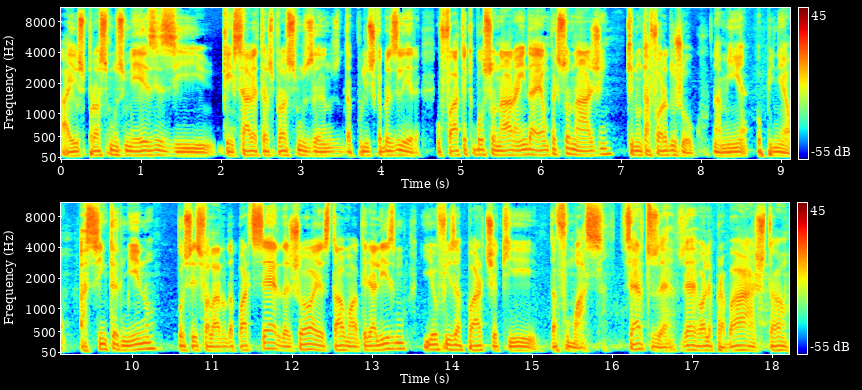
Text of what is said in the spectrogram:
aí os próximos meses e, quem sabe, até os próximos anos da política brasileira. O fato é que Bolsonaro ainda é um personagem que não está fora do jogo, na minha opinião. Assim termino. Vocês falaram da parte séria, das joias, tal, materialismo, e eu fiz a parte aqui da fumaça. Certo, Zé? Zé olha para baixo, tal.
